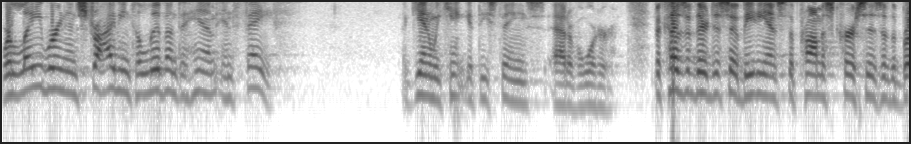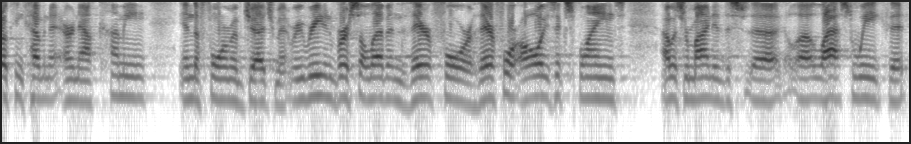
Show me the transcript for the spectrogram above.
We're laboring and striving to live unto Him in faith. Again, we can't get these things out of order. Because of their disobedience, the promised curses of the broken covenant are now coming in the form of judgment. We read in verse 11, therefore. Therefore always explains, I was reminded this uh, uh, last week that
